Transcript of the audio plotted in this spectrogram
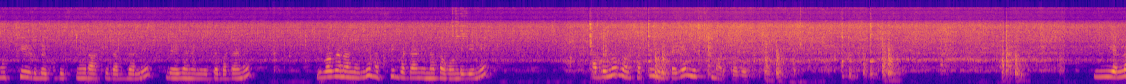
ಮುಚ್ಚಿ ಇಡಬೇಕು ಬಿಸಿನೀರು ಹಾಕಿ ಡಬ್ಬದಲ್ಲಿ ಬೇಗ ನೆನೆಯುತ್ತೆ ಬಟಾಣಿ. ಇವಾಗ ನಾನಿಲ್ಲಿ ಹಸಿ ಬಟಾಣಿನ ತೊಗೊಂಡಿದ್ದೀನಿ. ಅದನ್ನು ಒಂದು ಸತಿ ನೀಟಾಗಿ ಮಿಕ್ಸ್ ಮಾಡ್ಕೋಬೇಕು. ಈ ಎಲ್ಲ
